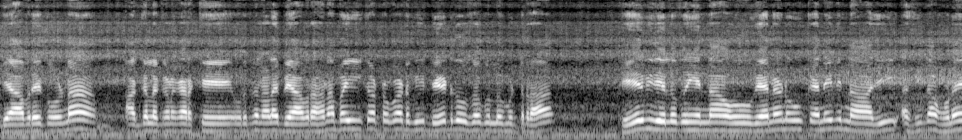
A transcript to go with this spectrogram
ਬਿਆਵਰੇ ਕੋਲ ਨਾ ਅੱਗ ਲੱਗਣ ਕਰਕੇ ਉਹਦੇ ਦੇ ਨਾਲੇ ਬਿਆਵਰਾ ਹਨਾ ਬਾਈ ਘੱਟੋ ਘੱਟ ਵੀ 1.5 200 ਕਿਲੋਮੀਟਰ ਆ। ਫੇਰ ਵੀ ਦੇਖ ਲਓ ਤੁਸੀਂ ਇੰਨਾ ਹੋ ਗਿਆ ਇਹਨਾਂ ਨੂੰ, ਕਹਿੰਦੇ ਵੀ ਨਾ ਜੀ, ਅਸੀਂ ਤਾਂ ਹੁਣੇ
